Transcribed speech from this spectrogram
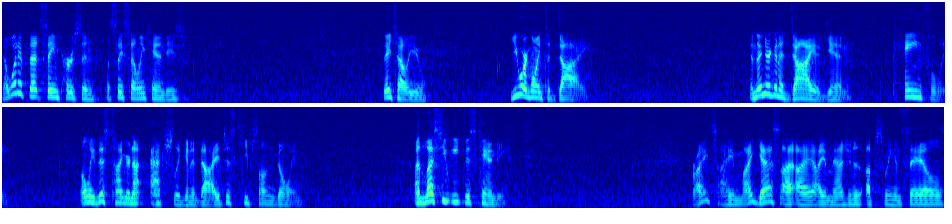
Now, what if that same person, let's say selling candies, they tell you, you are going to die. And then you're going to die again, painfully. Only this time you're not actually going to die. It just keeps on going. Unless you eat this candy. Right? I, my guess, I, I, I imagine an upswing in sales.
